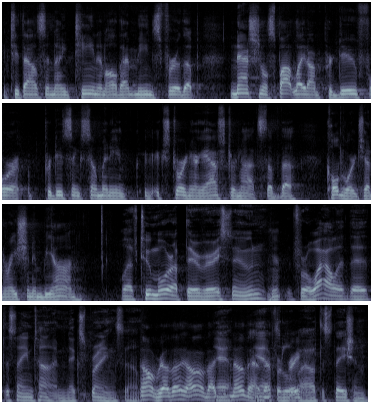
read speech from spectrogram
in 2019, and all that means for the national spotlight on Purdue for producing so many extraordinary astronauts of the Cold War generation and beyond. We'll have two more up there very soon, yep. for a while at the, at the same time next spring. So. Oh, really? Oh, I yeah, didn't know that. Yeah, That's for a little great. while at the station.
